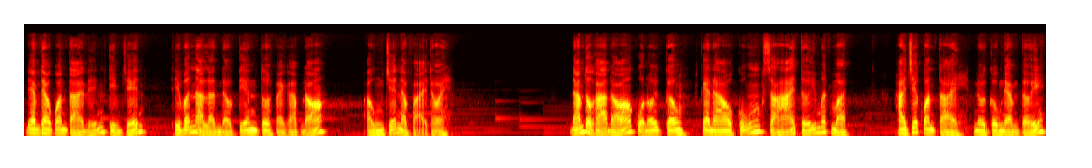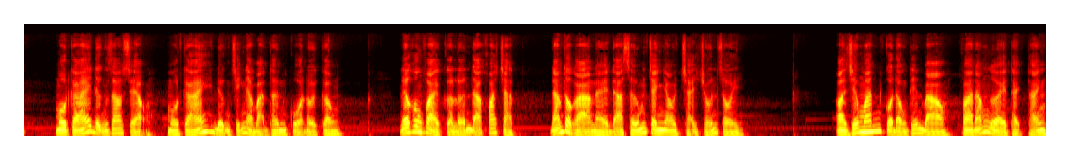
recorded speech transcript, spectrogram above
đem theo quan tài đến tìm chết thì vẫn là lần đầu tiên tôi phải gặp đó. Ông chết là phải thôi. Đám thuộc hạ đó của nôi công, kẻ nào cũng sợ hãi tới mất mật. Hai chiếc quan tài nôi công đem tới, một cái đựng dao sẹo, một cái đựng chính là bản thân của nội công. Nếu không phải cửa lớn đã khóa chặt, đám thuộc hạ này đã sớm tranh nhau chạy trốn rồi. Ở trước mắt của Đồng Thiên Bảo và đám người Thạch Thanh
